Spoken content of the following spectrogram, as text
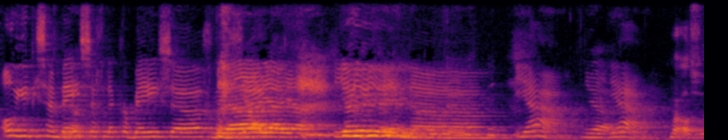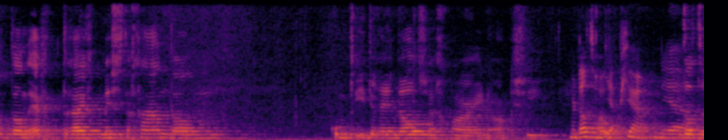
oh, jullie zijn Ja. bezig, lekker bezig. weet Ja, je. ja, ja. Ja, ja, ja, ja, En ja. ehm, ja, ja. ja. Maar als het dan echt dreigt mis te gaan, dan komt iedereen wel zeg maar in actie. Maar dat hoop je. Ja. Dat,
